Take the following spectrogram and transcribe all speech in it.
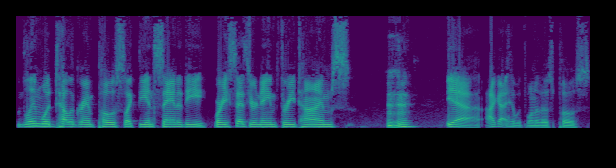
Linwood Telegram post like the insanity where he says your name three times. Mhm. Yeah, I got hit with one of those posts.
